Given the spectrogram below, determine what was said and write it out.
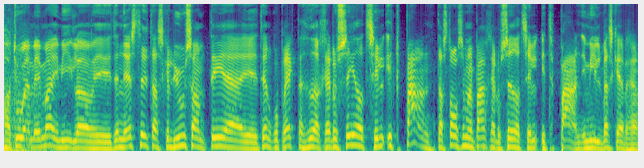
Og du er med mig, Emil, og øh, den næste, der skal lyves om, det er øh, den rubrik, der hedder reduceret til et barn. Der står simpelthen bare reduceret til et barn. Emil, hvad sker der her?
